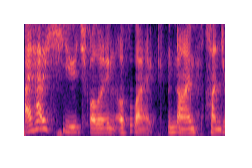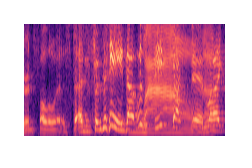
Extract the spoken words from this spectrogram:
I had a huge following of like 900 followers. And for me, that was wow, big back then. That's... Like,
